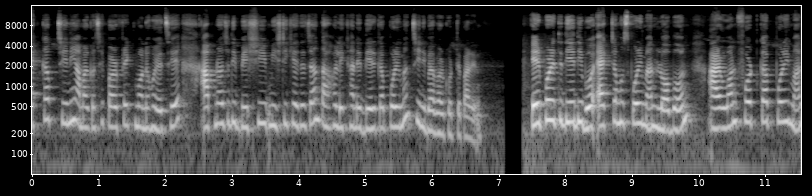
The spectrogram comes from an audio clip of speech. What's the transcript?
এক কাপ চিনি আমার কাছে পারফেক্ট মনে হয়েছে। আপনারা যদি বেশি মিষ্টি খেতে চান, তাহলে এখানে দেড় কাপ পরিমাণ চিনি ব্যবহার করতে পারেন। এরপরেতে দিয়ে দিব এক চামচ পরিমাণ লবণ আর ওয়ান ফোর্থ কাপ পরিমাণ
